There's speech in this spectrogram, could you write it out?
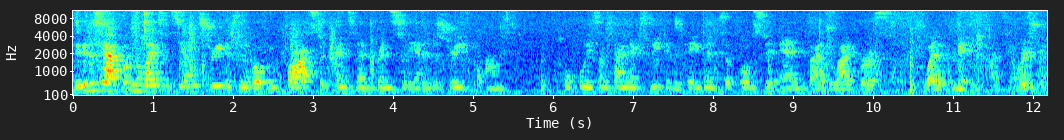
they're gonna start putting the lights on Salem Street, it's gonna go from Cross to Prince, and then Prince to the end of the street. Um, Hopefully sometime next week, and the pavement's supposed to end by July first weather permitting on Salem Great. Street.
